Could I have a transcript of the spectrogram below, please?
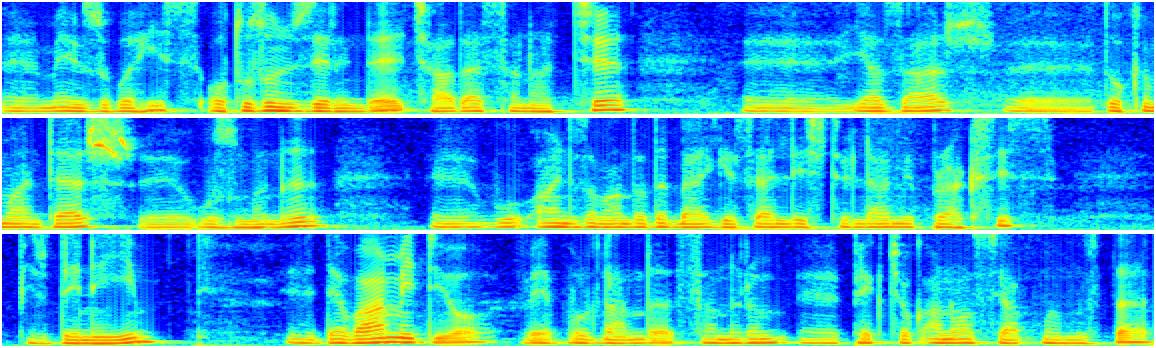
e, mevzu bahis. 30'un üzerinde çağdaş sanatçı, e, yazar, e, dokumenter e, uzmanı. E, bu aynı zamanda da belgeselleştirilen bir praksis, bir deneyim e, devam ediyor ve buradan da sanırım e, pek çok anons yapmamızda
